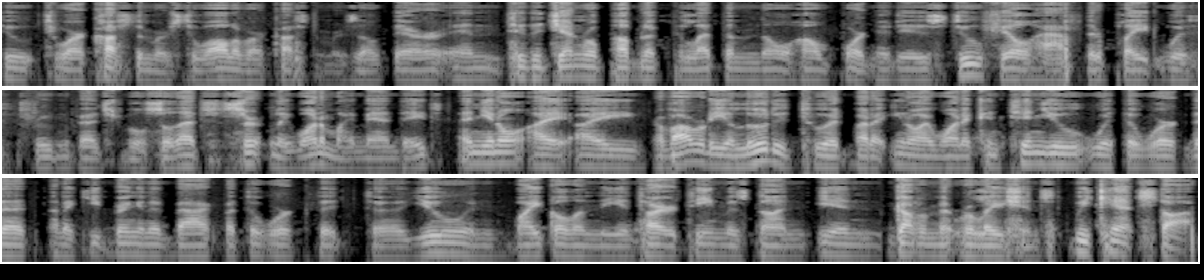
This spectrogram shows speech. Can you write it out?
to, to our customers, to all of our customers out there, and to the general public to let them know how important it is to fill half their plate with fruit and vegetables. So that's certainly one of my mandates. And you know, I, I have already alluded to it, but you know, I want to continue with the work that, and I keep bringing it back, but the work that uh, you and Michael and the entire team has done in government relations. We can't stop.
